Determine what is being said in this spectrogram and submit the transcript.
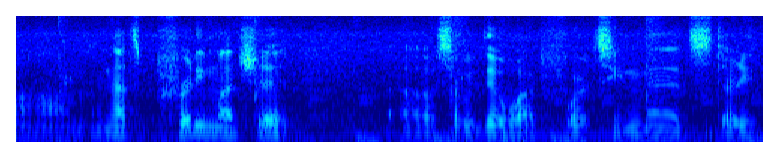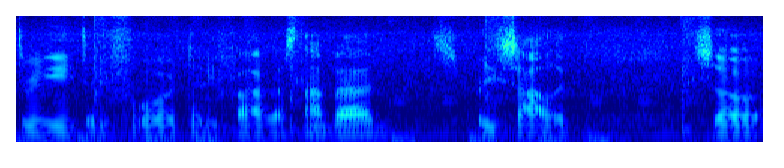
Um, and that's pretty much it. Uh, so we did what 14 minutes 33 34 35 that's not bad it's pretty solid so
